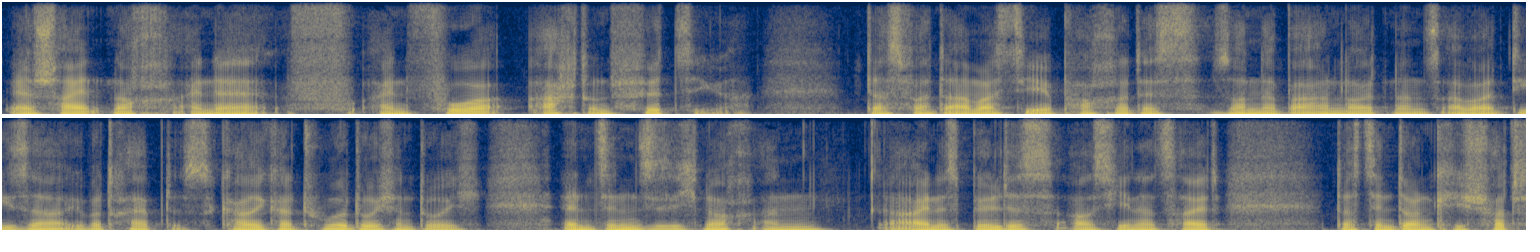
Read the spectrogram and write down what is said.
Er scheint noch eine, ein vor 48er. Das war damals die Epoche des sonderbaren Leutnants, aber dieser übertreibt es. Karikatur durch und durch. Entsinnen Sie sich noch an eines Bildes aus jener Zeit, das den Don Quixote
